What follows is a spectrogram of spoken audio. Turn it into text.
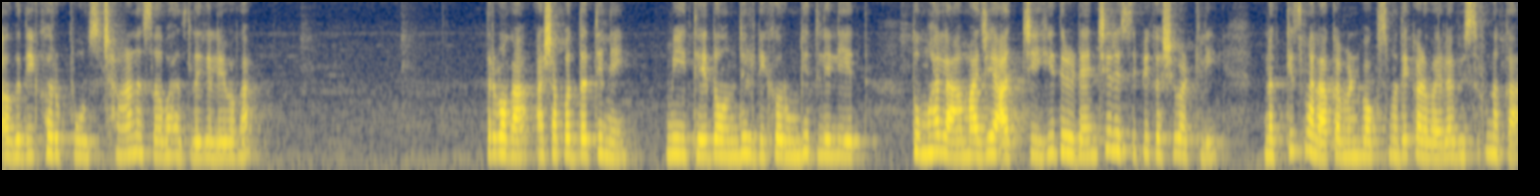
अगदी खरपूस छान असं भाजलं गेले बघा. तर बघा अशा पद्धतीने मी इथे दोन धिरडी करून घेतलेली आहेत. तुम्हाला माझी आजची ही धिरड्यांची रेसिपी कशी वाटली नक्कीच मला कमेंट बॉक्समध्ये कळवायला विसरू नका.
